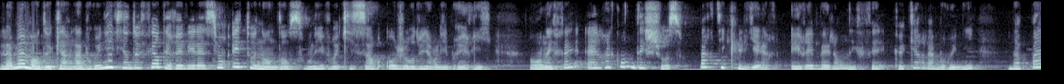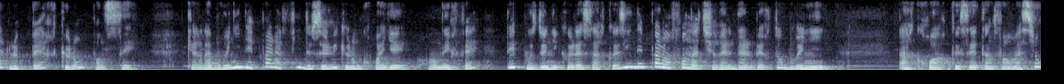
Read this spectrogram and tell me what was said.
La maman de Carla Bruni vient de faire des révélations étonnantes dans son livre qui sort aujourd'hui en librairie. En effet, elle raconte des choses particulières et révèle en effet que Carla Bruni n'a pas le père que l'on pensait. Carla Bruni n'est pas la fille de celui que l'on croyait. En effet, l'épouse de Nicolas Sarkozy n'est pas l'enfant naturel d'Alberto Bruni. À croire que cette information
